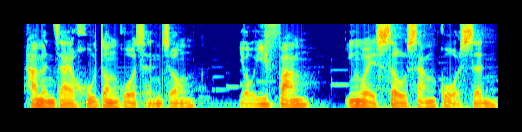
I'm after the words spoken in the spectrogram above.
他们在互动过程中，有一方因为受伤过深。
